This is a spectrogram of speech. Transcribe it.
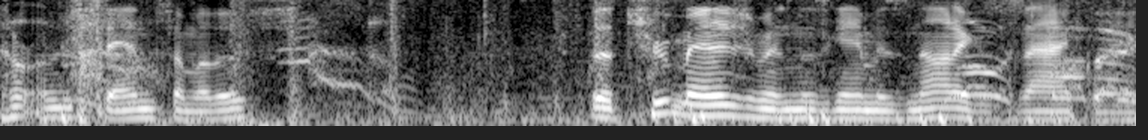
I don't understand some of this. The troop management in this game is not exactly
